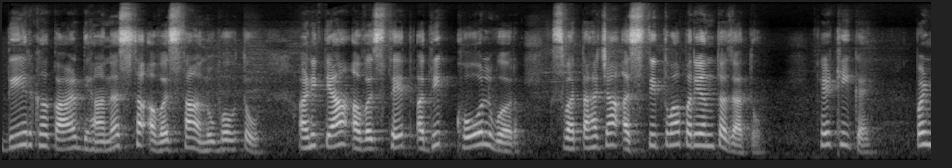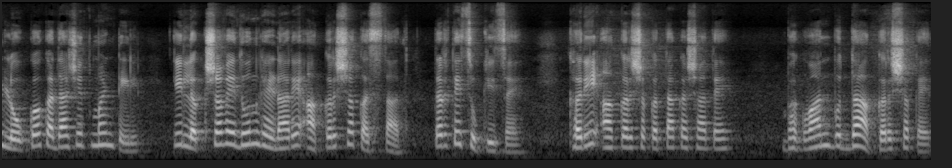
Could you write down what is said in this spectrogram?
दीर्घकाळ ध्यानस्थ अवस्था अनुभवतो आणि त्या अवस्थेत अधिक खोलवर स्वतःच्या अस्तित्वापर्यंत जातो. हे ठीक आहे पण लोक कदाचित म्हणतील की लक्ष वेधून घेणारे आकर्षक असतात तर ते चुकीचं आहे. खरी आकर्षकता कशात आहे? भगवान बुद्ध आकर्षक आहेत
